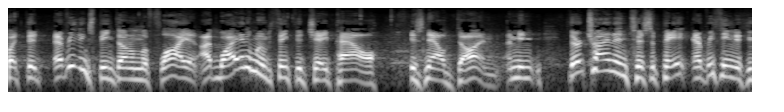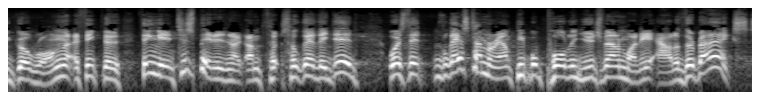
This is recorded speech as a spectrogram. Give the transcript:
but that everything's being done on the fly. And I, why anyone would think that Jay Powell is now done. I mean, they're trying to anticipate everything that could go wrong. I think the thing they anticipated, and I'm th- so glad they did, was that last time around, people pulled a huge amount of money out of their banks.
